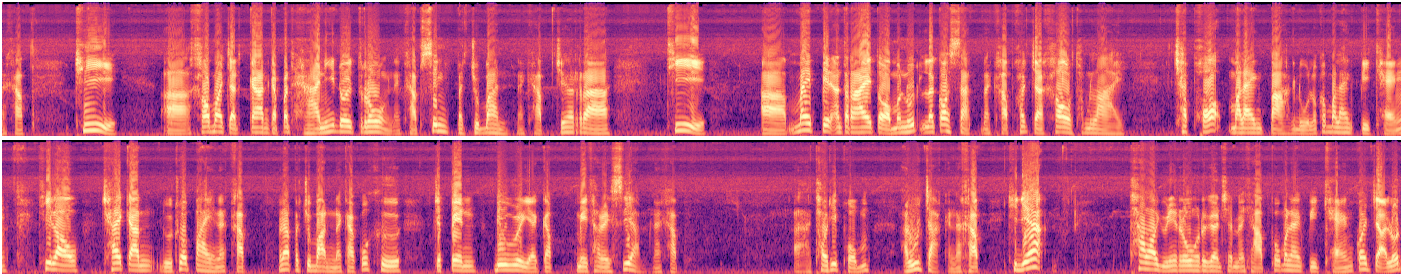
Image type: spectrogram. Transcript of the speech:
นะครับที่ เข้ามาจัดการกับปัญหานี้โดยตรงนะครับ ซึ่งปัจจุบันนะครับเชื้อราที่ไม่เป็นอันตรายต่อมนุษย์และก็สัตว์นะครับเขาจะเข้าทำลาย เฉพาะแมลงปากดูแล้วก็แมลงปีกแข็ง ที่เราใช้กันอยู่ทั่วไปนะครับณปัจจุบันนะครับก็คือจะเป็นบิวเรียกับเมทาเรเซียมนะครับเท่าที่ผมรู้จักนะครับ ทีเนี้ยถ้าเราอยู่ในโรงเรือนใช่ไหมครับ พวกแมลงปีกแข็งก็จะลด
